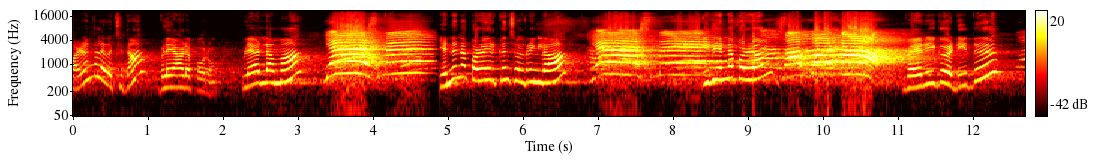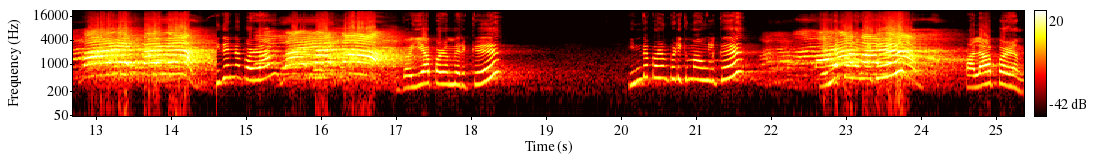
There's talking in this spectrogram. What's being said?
பழங்களை வச்சு தான் விளையாட போறோம். விளையாடலாமா? என்னென்ன பழம் இருக்குன்னு சொல்றீங்களா? இது என்ன பழம்? வெரி குட் இது இது என்ன பழம்? கொய்யா பழம் இருக்கு. இந்த பழம் பிடிக்குமா உங்களுக்கு? என்ன பழம் இது? பலாப்பழம்.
